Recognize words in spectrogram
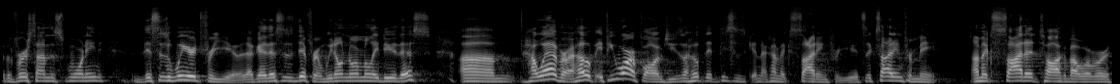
for the first time this morning, this is weird for you. Okay, this is different. We don't normally do this. Um, however, I hope if you are a follower of Jesus, I hope that this is kind of exciting for you. It's exciting for me. I'm excited to talk about what we're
